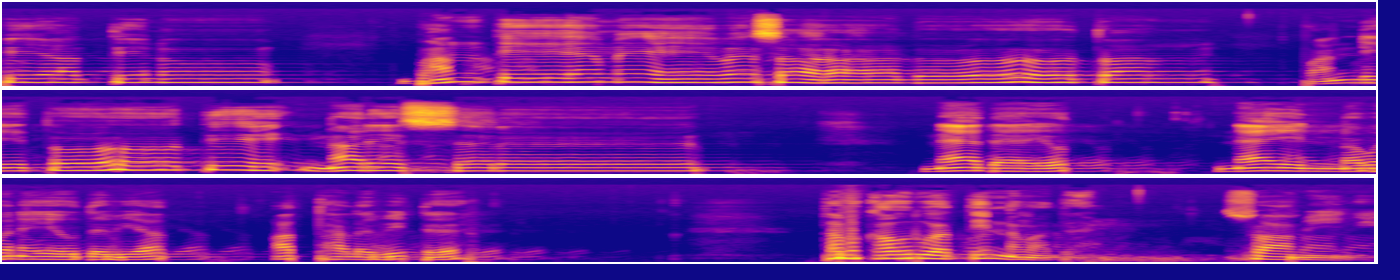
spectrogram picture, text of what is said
පියත්තිනෝ භන්තේමේව සාදෝ ත්වං පණ්ඩිතෝති නරෙස්සර නෑදෑයොත් නෑයින් නොවනේ උදවියත් අත්හල විට තව කවුරුවත් ඉන්නවද? ස්වාමීනි.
